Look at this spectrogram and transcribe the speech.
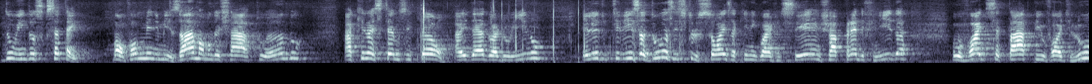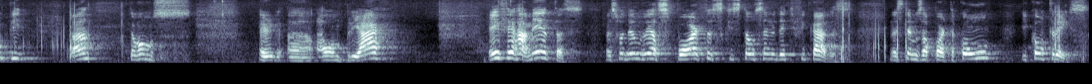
do Windows que você tem. Bom, vamos minimizar, mas vamos deixar atuando. Aqui nós temos então a ideia do Arduino. Ele utiliza duas instruções aqui em linguagem C, já pré-definida, o void setup e o void loop, tá? Então vamos uh, ampliar. Em ferramentas, nós podemos ver as portas que estão sendo identificadas. Nós temos a porta com 1 e com 3.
